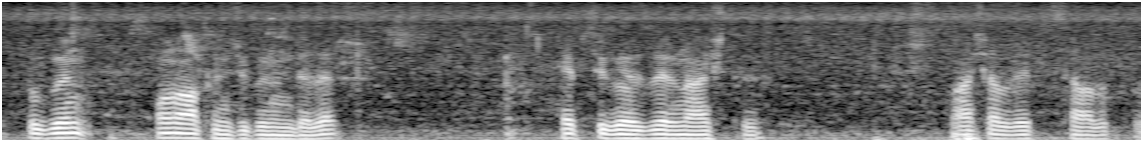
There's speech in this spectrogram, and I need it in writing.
Evet, bugün 16. günündeler. Hepsi gözlerini açtı. Maşallah hepsi sağlıklı.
